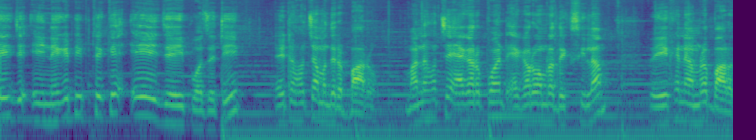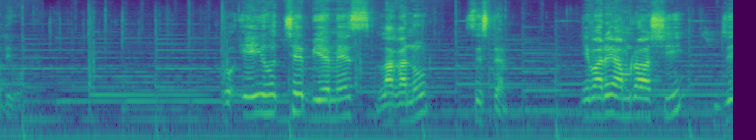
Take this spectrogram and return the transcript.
এই যে, এই নেগেটিভ থেকে এই যে, এই পজিটিভ এটা হচ্ছে আমাদের বারো। মানে হচ্ছে এগারো পয়েন্ট এগারো আমরা দেখছিলাম, তো এখানে আমরা বারো দিব। তো এই হচ্ছে বিএমএস লাগানোর সিস্টেম এবারে আমরা আসি যে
